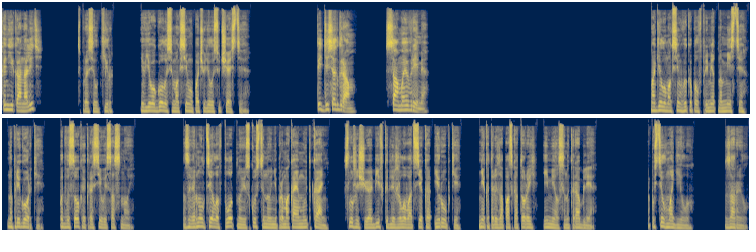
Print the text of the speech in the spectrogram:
«Коньяка налить?» — спросил Кир, и в его голосе Максиму почудилось участие. «Пятьдесят грамм. Самое время». Могилу Максим выкопал в приметном месте на пригорке, под высокой красивой сосной. Завернул тело в плотную искусственную непромокаемую ткань, служащую обивкой для жилого отсека и рубки, некоторый запас которой имелся на корабле. Опустил в могилу. Зарыл.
